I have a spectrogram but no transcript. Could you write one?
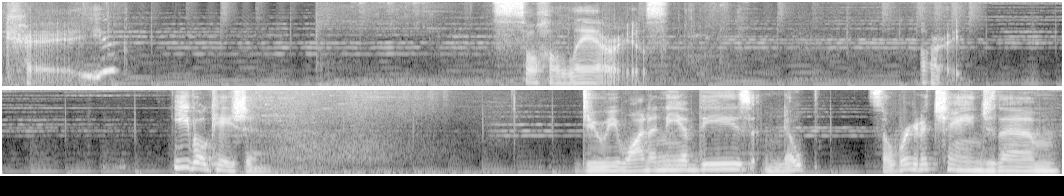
Okay. So hilarious. Alright. Evocation. Do we want any of these? Nope. So we're gonna change them.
